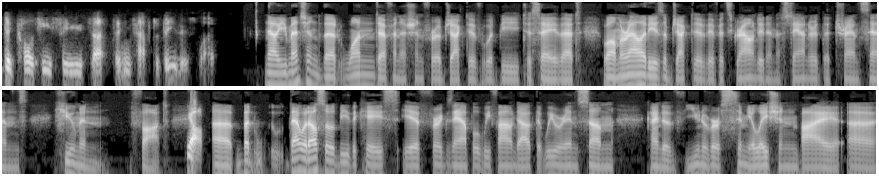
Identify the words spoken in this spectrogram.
because he sees that things have to be this way. Now, you mentioned that one definition for objective would be to say that, well, morality is objective if it's grounded in a standard that transcends human thought. Yeah. Uh, but that would also be the case if, for example, we found out that we were in some kind of universe simulation by a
